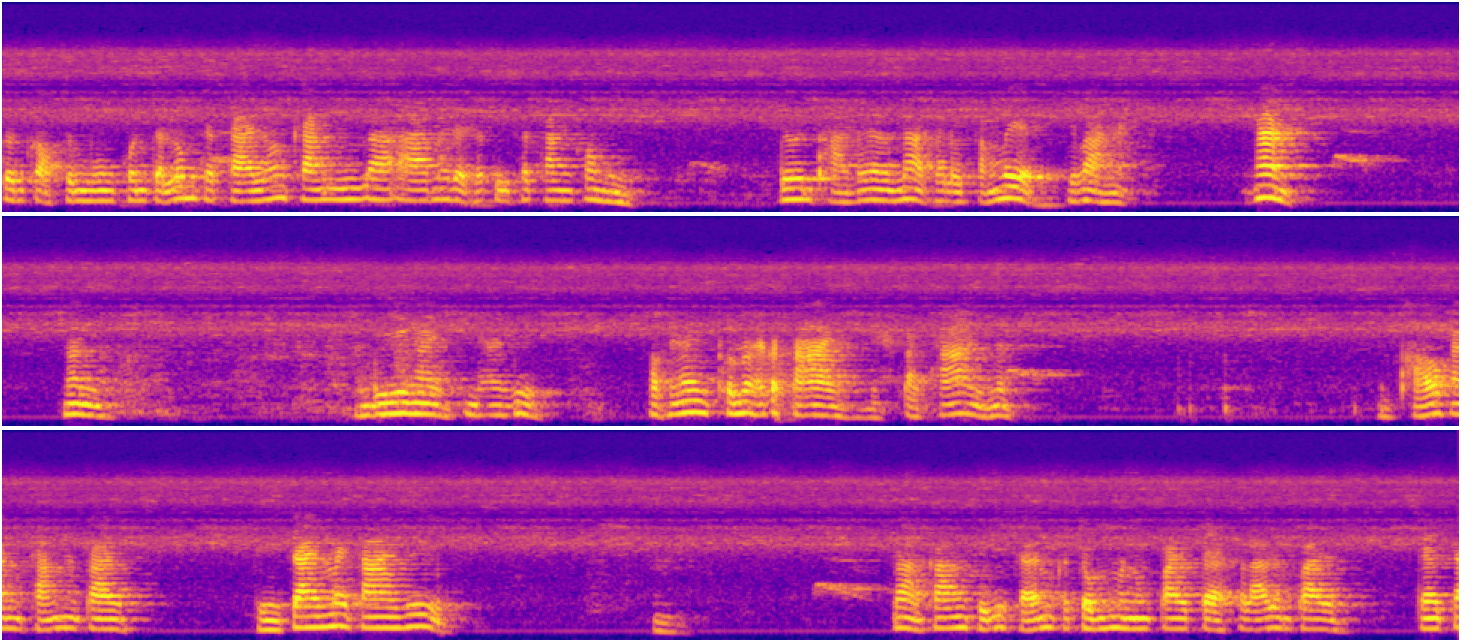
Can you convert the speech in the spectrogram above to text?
จนกรอบจนมุงคนจะล้มจะตายร้องครางอาอาไม่ได้สติสตังก็มี เดินผ่านไปหน้าสลดสังเวชที่ว่าไงนั่น นั่นมันดียังไงนะ ที่ออกไปนั้นทนไม่ไหวก็ตายเนี่ยป่าช้าอย่างนั้นเผากันฝังกันไปถึงใจไม่ตายที่ร่างกายสุดวิสัยมันกระจมมันลงไป แตกสลายลงไป แต่ใจ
